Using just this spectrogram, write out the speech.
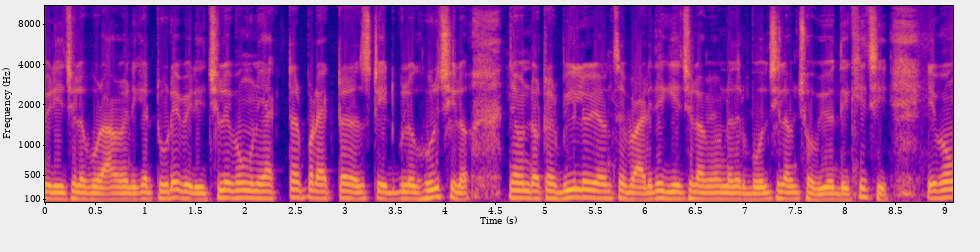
বেরিয়েছিল পুরো আমেরিকা ট্যুরে বেরিয়েছিল এবং উনি একটার পর একটা স্টেটগুলো ঘুরছিল। যেমন ডক্টর বিল উইলিয়ামসের বাড়িতে গিয়েছিল, আমি আপনাদের বলছিলাম, ছবিও দেখেছি। এবং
